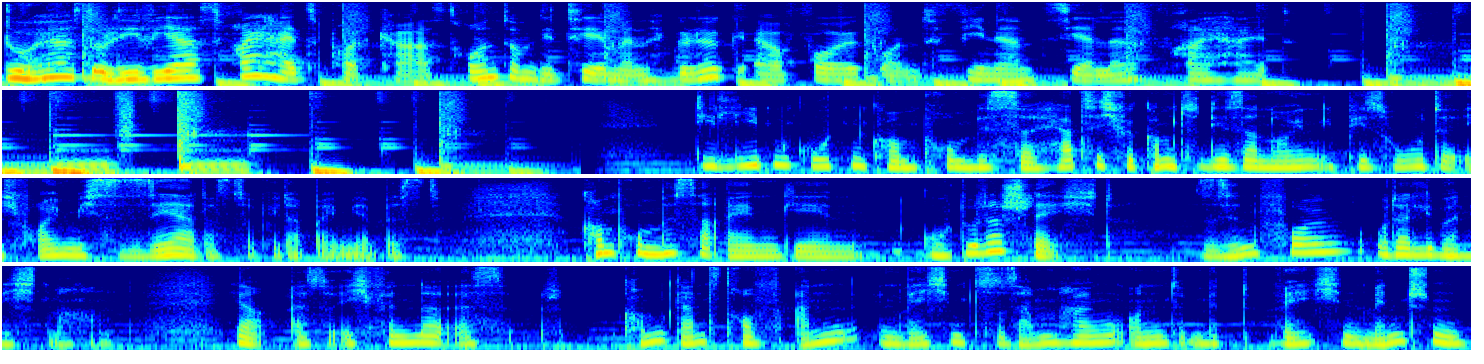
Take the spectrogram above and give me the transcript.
Du hörst Olivias Freiheitspodcast rund um die Themen Glück, Erfolg und finanzielle Freiheit. Die lieben guten Kompromisse. Herzlich willkommen zu dieser neuen Episode. Ich freue mich sehr, dass du wieder bei mir bist. Kompromisse eingehen, gut oder schlecht, sinnvoll oder lieber nicht machen. Ja, also ich finde, es kommt ganz drauf an, in welchem Zusammenhang und mit welchen Menschen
